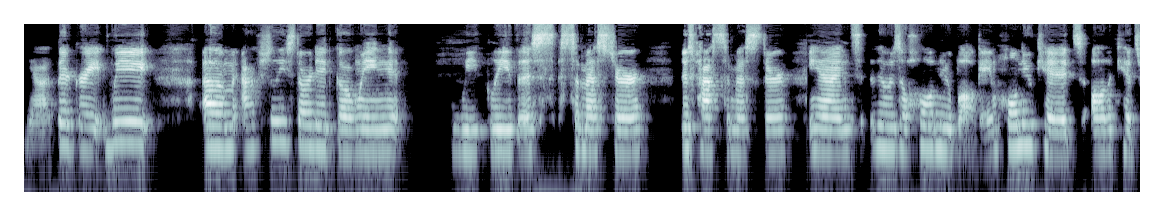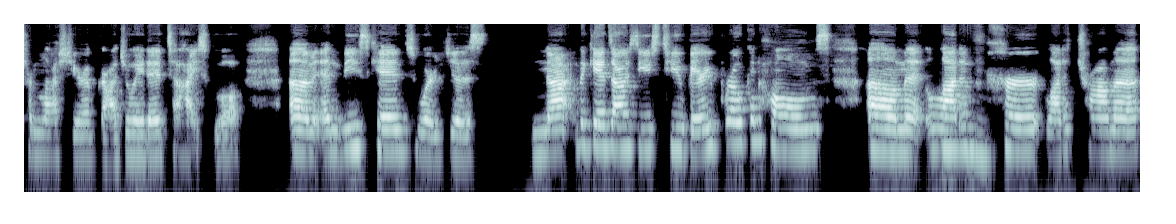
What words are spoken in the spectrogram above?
Yeah, they're great. We um, actually started going weekly this semester, this past semester, and there was a whole new ball game, whole new kids. All the kids from last year have graduated to high school, um, and these kids were just not the kids I was used to, very broken homes, um, a lot mm. of hurt, a lot of trauma.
